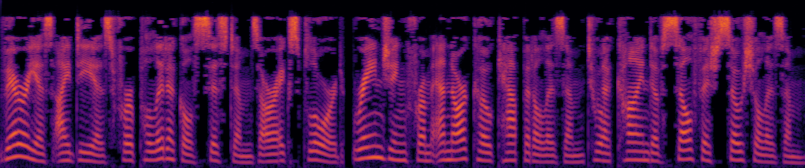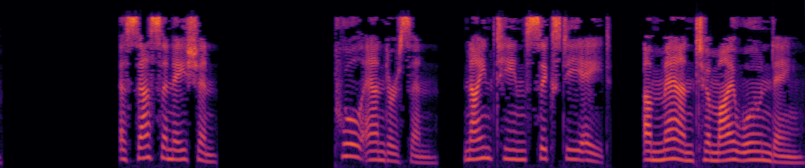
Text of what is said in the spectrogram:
Various ideas for political systems are explored, ranging from anarcho-capitalism to a kind of selfish socialism. Assassination Poul Anderson. 1968. A Man to My Wounding.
